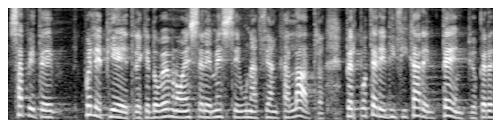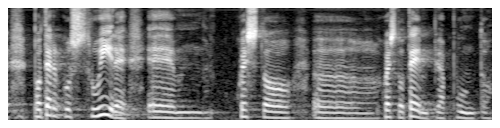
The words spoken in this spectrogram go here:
Sapete, quelle pietre che dovevano essere messe una a fianco all'altra per poter edificare il Tempio, per poter costruire eh, questo, eh, questo, Tempio, appunto,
